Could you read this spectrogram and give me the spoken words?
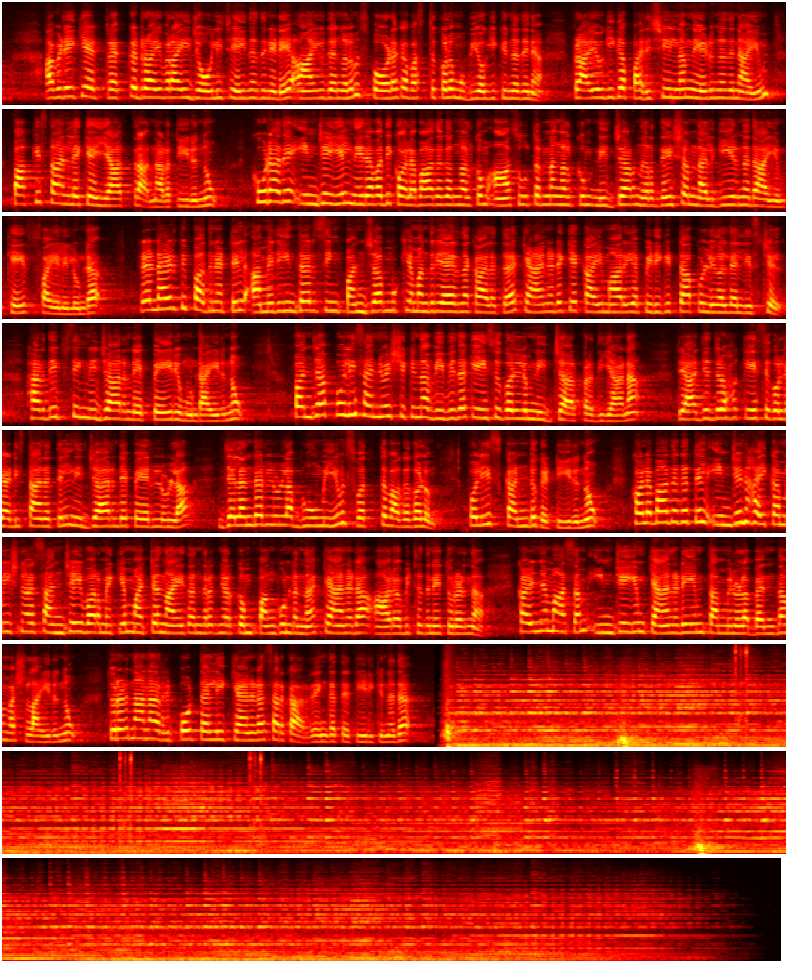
അവിടേക്ക് ട്രക്ക് ഡ്രൈവറായി ജോലി ചെയ്യുന്നതിനിടെ ആയുധങ്ങളും സ്ഫോടക വസ്തുക്കളും ഉപയോഗിക്കുന്നതിന് പ്രായോഗിക പരിശീലനം നേടുന്നതിനായും പാകിസ്ഥാനിലേക്ക് യാത്ര നടത്തിയിരുന്നു. കൂടാതെ ഇന്ത്യയിൽ നിരവധി കൊലപാതകങ്ങൾക്കും ആസൂത്രണങ്ങൾക്കും നിജാർ നിർദ്ദേശം നൽകിയിരുന്നതായും കേസ് ഫയലിലുണ്ട്. രണ്ടായിരത്തി പതിനെട്ടിൽ അമരീന്ദർ സിംഗ് പഞ്ചാബ് മുഖ്യമന്ത്രിയായിരുന്ന കാലത്ത് കാനഡയ്ക്ക് കൈമാറിയ പിടികിട്ടാപ്പുള്ളികളുടെ ലിസ്റ്റിൽ ഹർദീപ് സിംഗ് നിജാറിന്റെ പേരുമുണ്ടായിരുന്നു പഞ്ചാബ് പോലീസ് അന്വേഷിക്കുന്ന വിവിധ കേസുകളിലും നിജാർ പ്രതിയാണ്. രാജ്യദ്രോഹ കേസുകളുടെ അടിസ്ഥാനത്തിൽ നിജാറിന്റെ പേരിലുള്ള ജലന്ധറിലുള്ള ഭൂമിയും സ്വത്ത് വകകളും പോലീസ് കണ്ടുകെട്ടിയിരുന്നു. കൊലപാതകത്തിൽ ഇന്ത്യൻ ഹൈക്കമ്മീഷണർ സഞ്ജയ് വർമ്മയ്ക്കും മറ്റ് നയതന്ത്രജ്ഞർക്കും പങ്കുണ്ടെന്ന് കാനഡ ആരോപിച്ചതിനെ തുടർന്ന് കഴിഞ്ഞ മാസം ഇന്ത്യയും കാനഡയും തമ്മിലുള്ള ബന്ധം വഷളായിരുന്നു. തുടർന്നാണ് റിപ്പോർട്ട് തള്ളി കാനഡ സർക്കാർ രംഗത്തെത്തിയിരിക്കുന്നത്.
